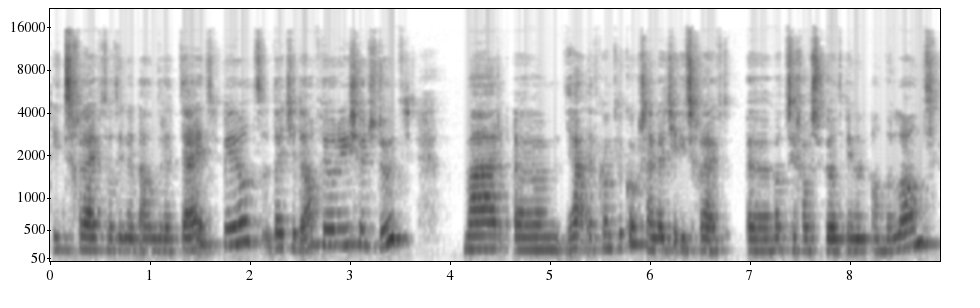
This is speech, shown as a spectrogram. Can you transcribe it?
iets schrijft wat in een andere tijd speelt, dat je dan veel research doet. Maar um, ja, het kan natuurlijk ook zijn dat je iets schrijft uh, wat zich afspeelt in een ander land.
